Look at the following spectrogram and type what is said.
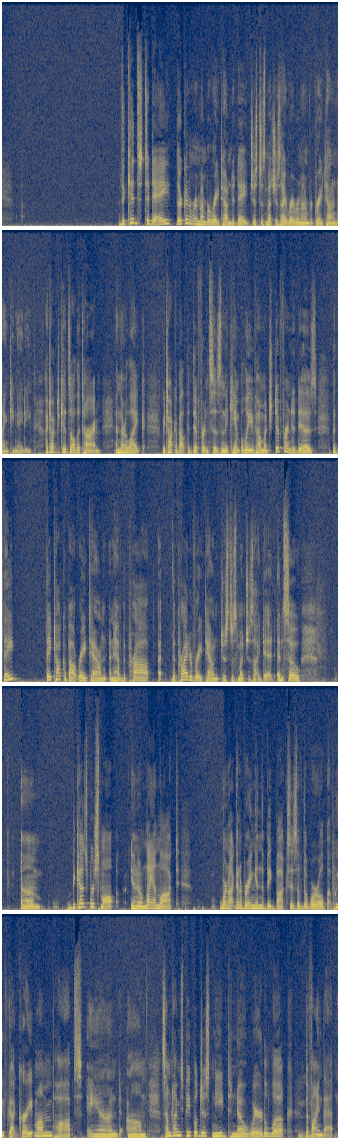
the kids today, they're going to remember Raytown today just as much as I remembered Raytown in 1980. I talk to kids all the time, and they're like, we talk about the differences, and they can't believe how much different it is, but they they talk about Raytown and have the pride uh, the pride of Raytown just as much as I did, and so. Um, because we're small, you know, landlocked, we're not going to bring in the big boxes of the world, but we've got great mom and pops, and um, sometimes people just need to know where to look mm-hmm. to find that.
